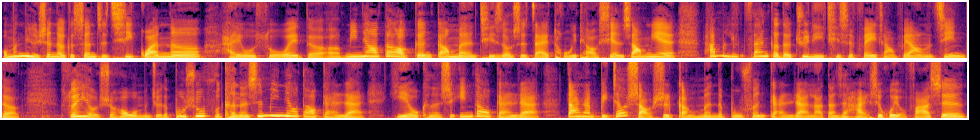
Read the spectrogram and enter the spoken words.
我们女生的生殖器官呢，还有所谓的呃泌尿道。跟肛门其实都是在同一条线上面，它们三个的距离其实非常非常的近的，所以有时候我们觉得不舒服，可能是泌尿道感染，也有可能是阴道感染，当然比较少是肛门的部分感染啦，但是还是会有发生。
